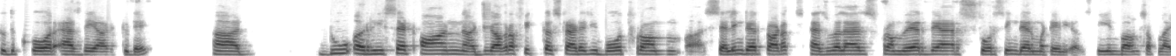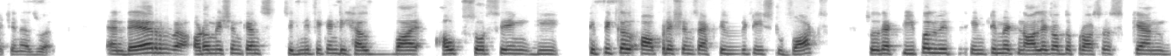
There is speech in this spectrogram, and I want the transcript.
to the core as they are today. Uh, do a reset on uh, geographical strategy, both from uh, selling their products as well as from where they are sourcing their materials, the inbound supply chain as well. And their uh, automation can significantly help by outsourcing the typical operations activities to bots so that people with intimate knowledge of the process can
